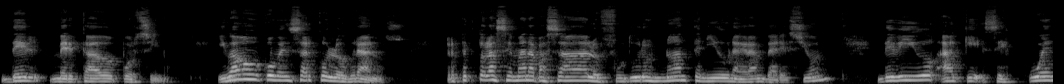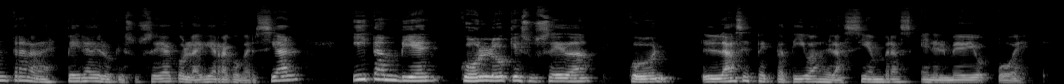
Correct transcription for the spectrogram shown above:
del mercado porcino. Y vamos a comenzar con los granos. Respecto a la semana pasada, los futuros no han tenido una gran variación debido a que se encuentran a la espera de lo que suceda con la guerra comercial y también con lo que suceda con las expectativas de las siembras en el medio oeste.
